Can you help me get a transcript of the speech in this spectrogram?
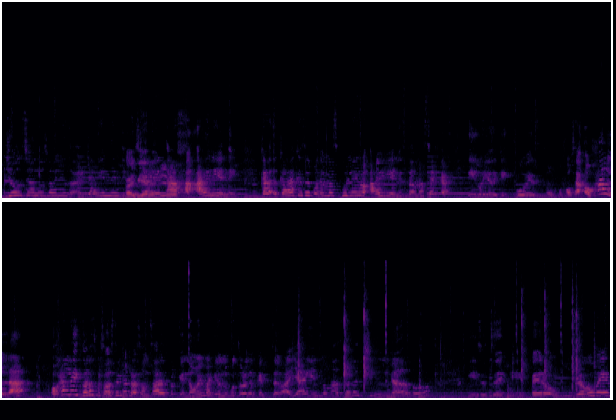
Dios ya nos va a ayudar, ya viene Dios, Ahí ya viene Dios. ajá, ahí viene. Cada, cada que se pone más culero, ahí viene, está más cerca. Y digo yo de que, o, es, o, o sea, ojalá, ojalá y todas las personas tengan razón, ¿sabes? Porque no me imagino un futuro en el que se vaya yendo más a la chingada todo. Y dices de que, pero luego ves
